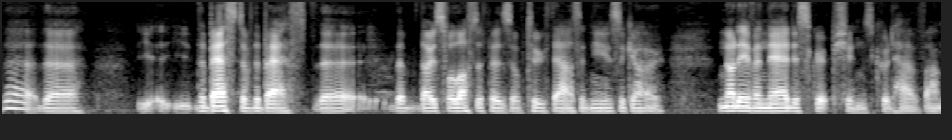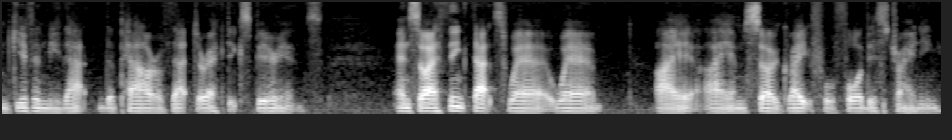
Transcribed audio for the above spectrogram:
the, the, the best of the best, the, the, those philosophers of 2,000 years ago, not even their descriptions could have um, given me that, the power of that direct experience. And so I think that's where, where I, I am so grateful for this training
